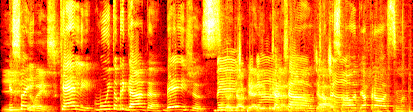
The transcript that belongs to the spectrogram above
E isso aí. Então é isso. Kelly, muito obrigada. Beijos. Beijo, tchau, tchau, Kelly. obrigada. Obrigado. Tchau, tchau, tchau. Tchau. pessoal. Até a próxima.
